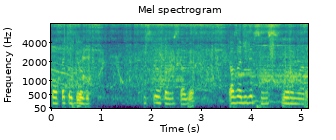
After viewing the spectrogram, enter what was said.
sohbet ediyorduk. İstiyorsanız tabi yazabilirsiniz yorumlara.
